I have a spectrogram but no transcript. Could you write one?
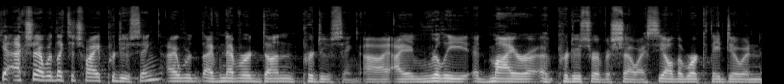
Yeah, actually, I would like to try producing. I would. I've never done producing. Uh, I really admire a producer of a show. I see all the work they do, and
